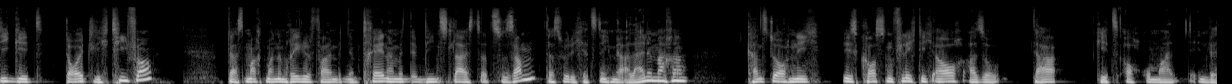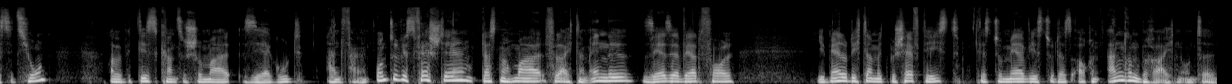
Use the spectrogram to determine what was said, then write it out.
Die geht deutlich tiefer. Das macht man im Regelfall mit einem Trainer, mit einem Dienstleister zusammen. Das würde ich jetzt nicht mehr alleine machen. Kannst du auch nicht, ist kostenpflichtig auch. Also da geht es auch um mal eine Investition. Aber mit DIS kannst du schon mal sehr gut anfangen. Und du wirst feststellen, das nochmal vielleicht am Ende sehr, sehr wertvoll. Je mehr du dich damit beschäftigst, desto mehr wirst du das auch in anderen Bereichen unter,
